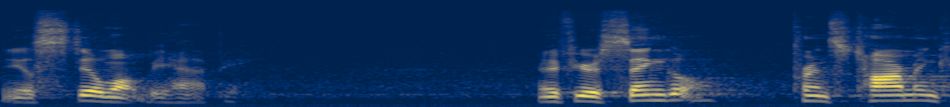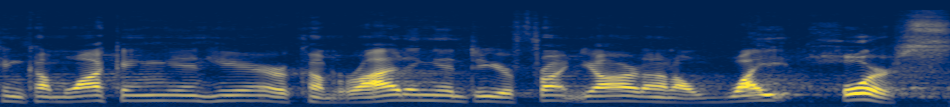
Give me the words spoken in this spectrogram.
and you still won't be happy. And if you're single, Prince Charming can come walking in here or come riding into your front yard on a white horse.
